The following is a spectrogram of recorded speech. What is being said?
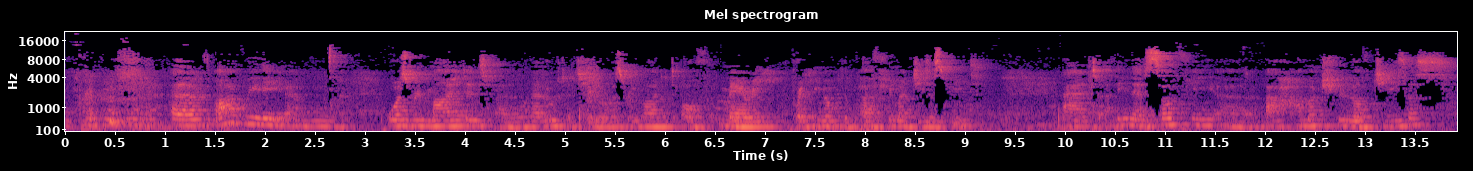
um, I really um, was reminded, uh, when I looked at you, I was reminded of Mary breaking up the perfume at Jesus' feet. And I think there's something uh, about how much you love Jesus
